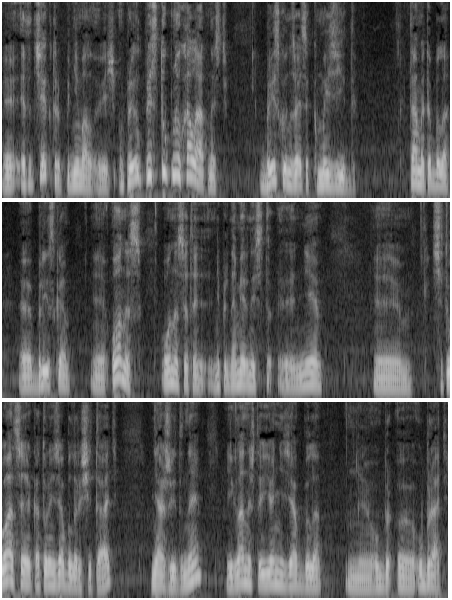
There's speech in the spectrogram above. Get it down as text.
э, этот человек, который поднимал вещи, он проявил преступную халатность, близкую называется кмезид. Там это было э, близко э, онос. Онос – это непреднамеренная не ситуация, которую нельзя было рассчитать, неожиданная, и главное, что ее нельзя было убрать.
